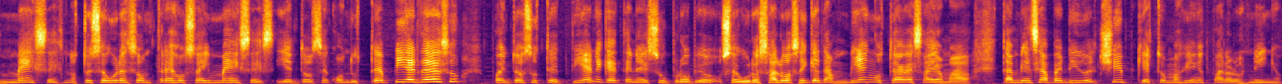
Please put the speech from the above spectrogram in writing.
meses, no estoy segura si son tres o seis meses, y entonces cuando usted pierde eso, pues entonces usted tiene que tener su propio seguro salud, así que también usted haga esa llamada. También se ha perdido el chip, que esto más bien es para los niños.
